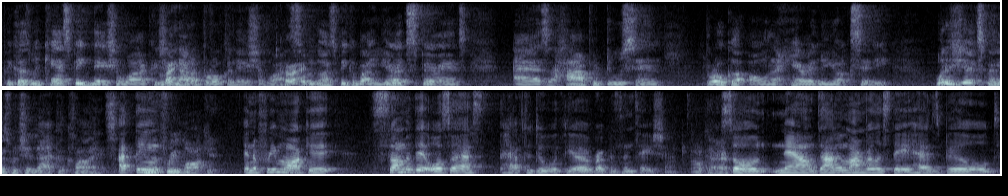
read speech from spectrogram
because we can't speak nationwide because Right. you're not a broker nationwide. So we're going to speak about your experience as a high producing broker owner here in New York City. What is your experience with your NACA clients I think in the free market? In the free market, some of it also has have to do with your representation. Okay. So now Diamond Mine Real Estate has built,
